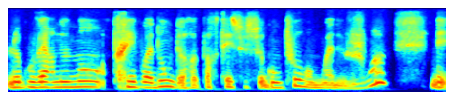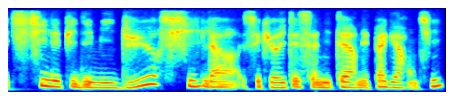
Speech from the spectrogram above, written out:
le gouvernement prévoit donc de reporter ce second tour au mois de juin. Mais si l'épidémie dure, si la sécurité sanitaire n'est pas garantie,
